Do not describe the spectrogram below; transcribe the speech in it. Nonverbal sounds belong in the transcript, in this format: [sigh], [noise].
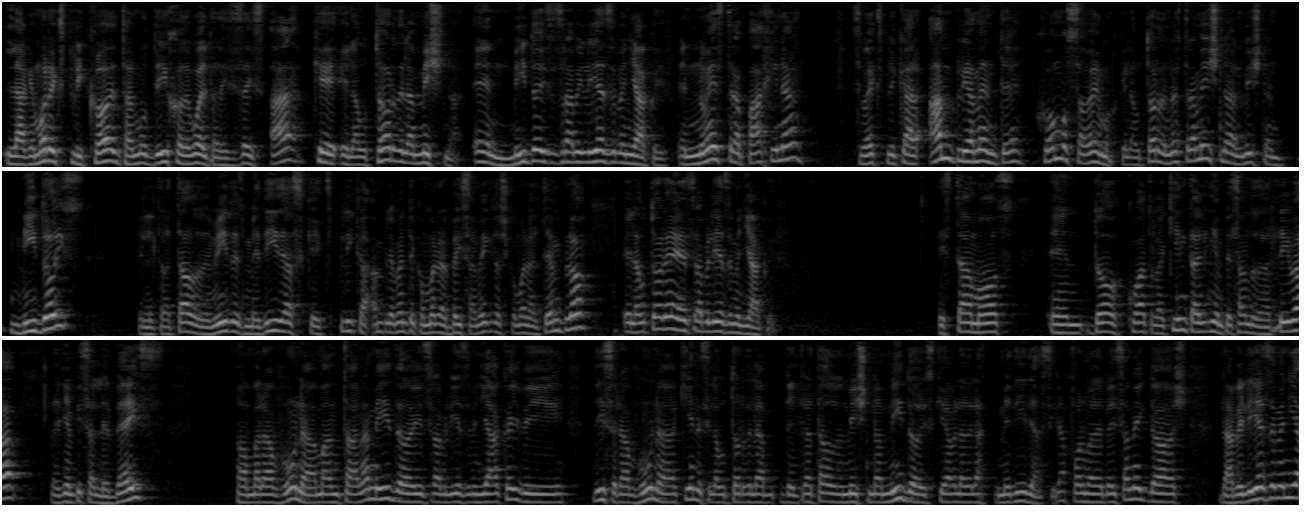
La Gemora explicó, el Talmud dijo de vuelta 16a, que el autor de la Mishnah en Midois de Ben en nuestra página, se va a explicar ampliamente cómo sabemos que el autor de nuestra Mishnah, el Mishnah Midois, en el Tratado de Mides, medidas que explica ampliamente cómo era el Beis Hamikdash, cómo era el templo. El autor es Rabbi de Ben Estamos en 2, 4, la quinta línea empezando de arriba. La línea empieza el Beis. Ravuna, Mantana Midois, Rabbi de Ben y dice Ravuna, ¿quién es el autor del tratado de Mishnah Midois que habla de las medidas y la forma del Beis Hamikdash? Rabbi de Ben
